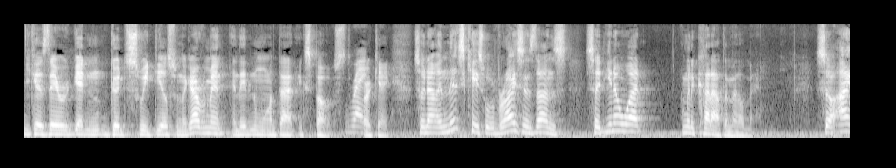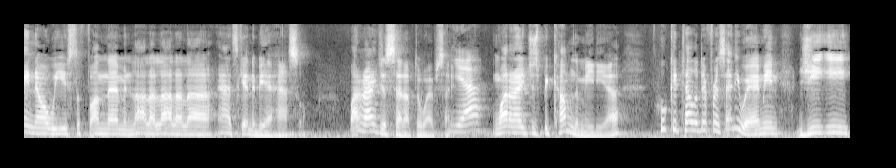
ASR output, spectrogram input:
Because they were getting good, sweet deals from the government, and they didn't want that exposed. Right. Okay. So now in this case, what Verizon's done is said, you know what? I'm going to cut out the middleman. So I know we used to fund them and la la la la la. Ah, it's getting to be a hassle. Why don't I just set up the website? Yeah. Why don't I just become the media? Who could tell the difference anyway? I mean, GE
